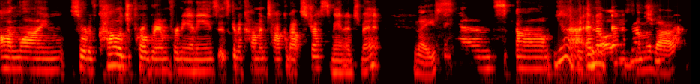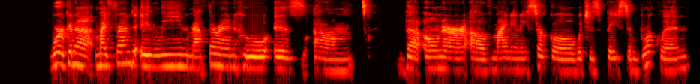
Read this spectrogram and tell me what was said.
online sort of college program for nannies is going to come and talk about stress management Nice. and um, yeah and could a, all and a use some bunch of that. we're gonna my friend aileen matherin who is um, the owner of my nanny circle which is based in brooklyn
